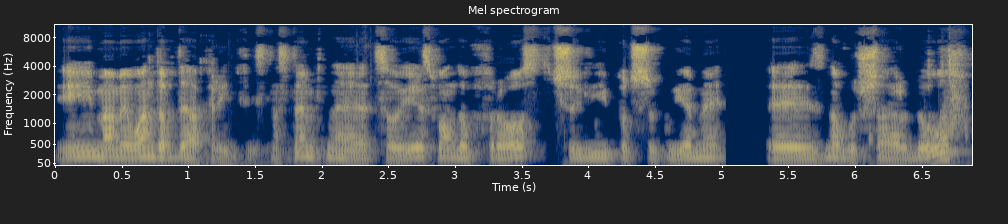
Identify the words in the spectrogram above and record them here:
I mamy Wand of the Apprentice. Następne co jest Wand of Frost, czyli potrzebujemy y, znowu shardów,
